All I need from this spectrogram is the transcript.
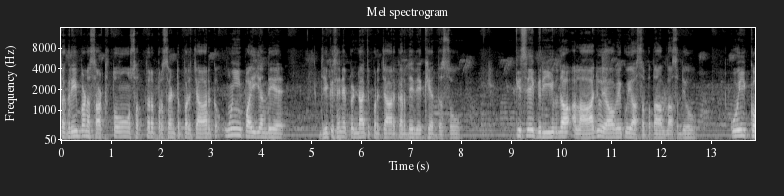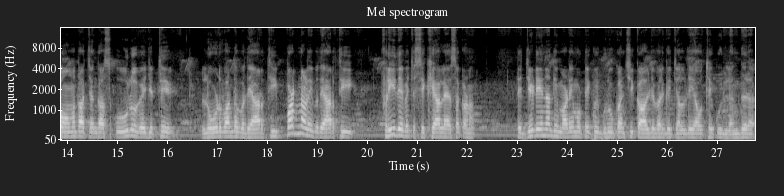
ਤਕਰੀਬਨ 60 ਤੋਂ 70% ਪ੍ਰਚਾਰਕ ਉਹੀ ਪਾਈ ਜਾਂਦੇ ਐ। ਜੇ ਕਿਸੇ ਨੇ ਪਿੰਡਾਂ 'ਚ ਪ੍ਰਚਾਰ ਕਰਦੇ ਵੇਖਿਆ, ਦੱਸੋ। ਕਿਸੇ ਗਰੀਬ ਦਾ ਇਲਾਜ ਹੋਇਆ ਹੋਵੇ, ਕੋਈ ਹਸਪਤਾਲ ਦੱਸ ਦਿਓ। ਕੋਈ ਕੌਮ ਦਾ ਚੰਗਾ ਸਕੂਲ ਹੋਵੇ, ਜਿੱਥੇ ਲੋੜਵੰਦ ਵਿਦਿਆਰਥੀ, ਪੜ੍ਹਨ ਵਾਲੇ ਵਿਦਿਆਰਥੀ ਫ੍ਰੀ ਦੇ ਵਿੱਚ ਸਿੱਖਿਆ ਲੈ ਸਕਣ ਤੇ ਜਿਹੜੇ ਇਹਨਾਂ ਦੇ ਮਾੜੇ ਮੋਟੇ ਕੋਈ ਗੁਰੂ ਕਾਂਸ਼ੀ ਕਾਲਜ ਵਰਗੇ ਚੱਲਦੇ ਆ, ਉੱਥੇ ਕੋਈ ਲੰਗਰ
